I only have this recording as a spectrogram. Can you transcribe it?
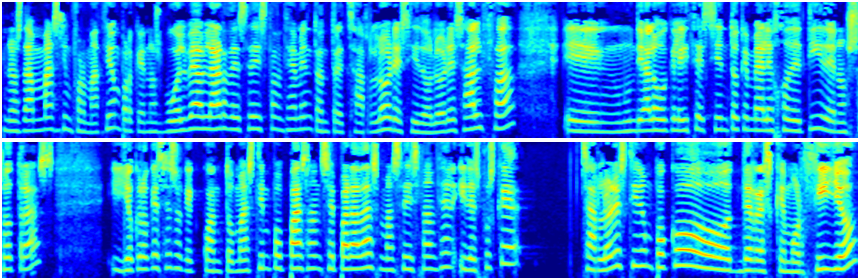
nos dan más información porque nos vuelve a hablar de ese distanciamiento entre Charlores y Dolores Alfa en un diálogo que le dice siento que me alejo de ti, de nosotras. Y yo creo que es eso, que cuanto más tiempo pasan separadas, más se distancian y después que Charlores tiene un poco de resquemorcillo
